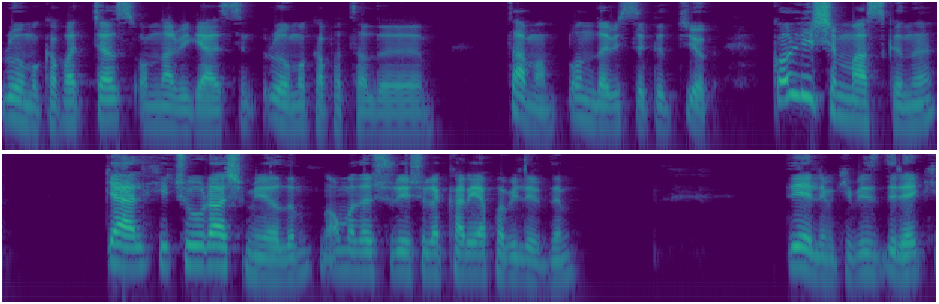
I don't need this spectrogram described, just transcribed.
Room'u kapatacağız. Onlar bir gelsin. Room'u kapatalım. Tamam. Bunda bir sıkıntı yok. Collision maskını gel hiç uğraşmayalım. Normalde şuraya şöyle kare yapabilirdim. Diyelim ki biz direkt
